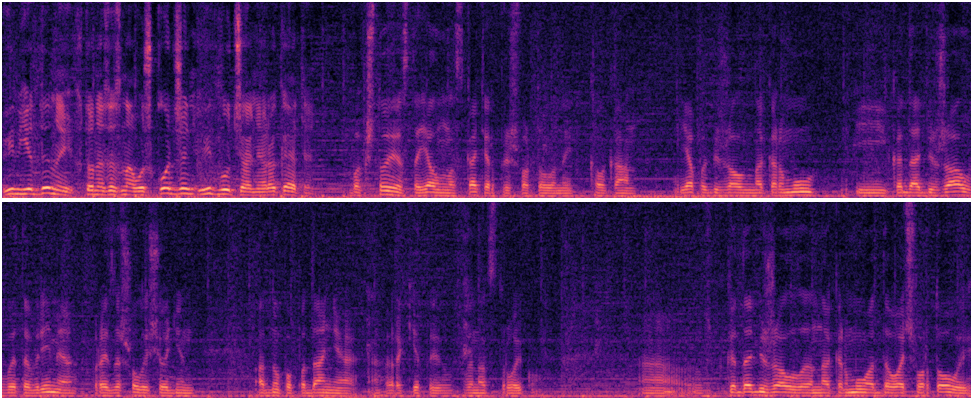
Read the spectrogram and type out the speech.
він єдиний, хто не зазнав ушкоджень від влучання ракети. В Бакштове стоял у нас катер пришвартованный «Калкан». Я побежал на корму, и когда бежал, в это время произошел еще один одно попадание э, ракеты в надстройку. Э, Когда бежал на корму отдавать швартовый,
